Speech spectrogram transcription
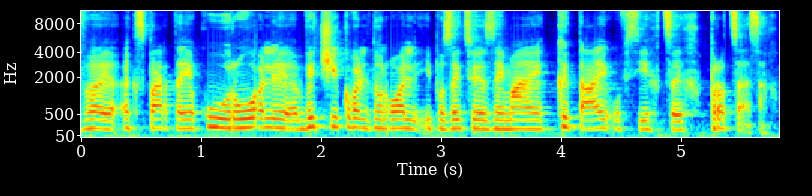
в експерта, яку роль вичікувальну роль і позицію займає Китай у всіх цих процесах.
